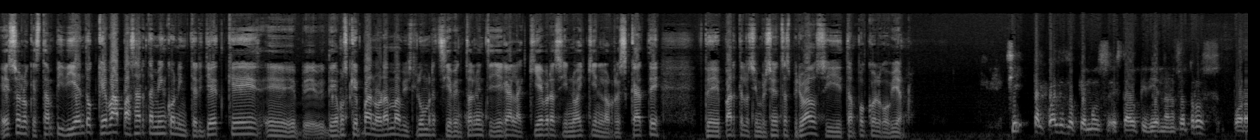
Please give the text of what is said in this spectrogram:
Eso es lo que están pidiendo. ¿Qué va a pasar también con Interjet? ¿Qué, eh, digamos, qué panorama vislumbra si eventualmente llega a la quiebra, si no hay quien lo rescate? de parte de los inversionistas privados y tampoco el gobierno. Sí, tal cual es lo que hemos estado pidiendo. Nosotros, por,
